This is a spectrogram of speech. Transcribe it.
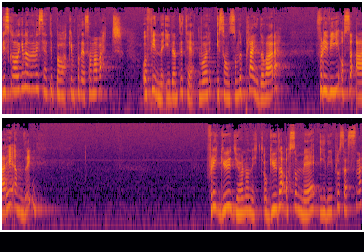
Vi skal ikke nødvendigvis se tilbake på det som har vært, og finne identiteten vår i sånn som det pleide å være. Fordi vi også er i endring. Fordi Gud gjør noe nytt, og Gud er også med i de prosessene.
